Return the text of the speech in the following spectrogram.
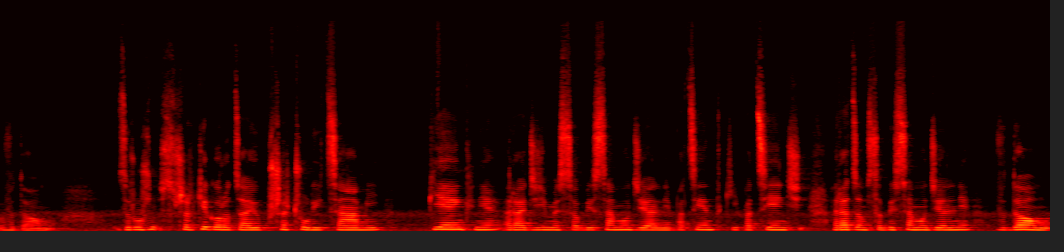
w domu. Z, róż- z wszelkiego rodzaju przeczulicami, pięknie radzimy sobie samodzielnie. Pacjentki i pacjenci radzą sobie samodzielnie w domu,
